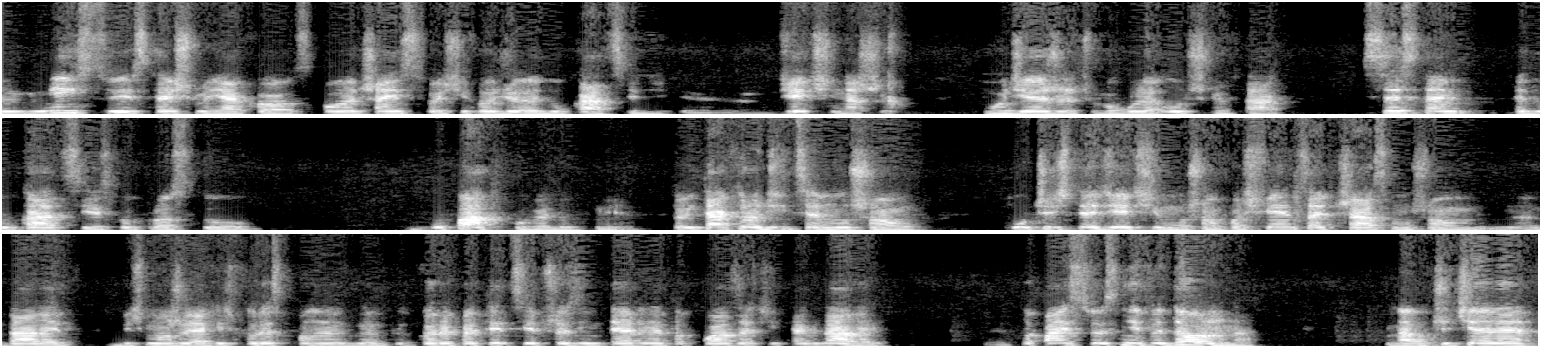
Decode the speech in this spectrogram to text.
miejscu jesteśmy jako społeczeństwo, jeśli chodzi o edukację dzieci, naszych młodzieży, czy w ogóle uczniów, tak? System edukacji jest po prostu w upadku według mnie. To i tak rodzice muszą uczyć te dzieci, muszą poświęcać czas, muszą dalej być może jakieś korepetycje przez internet opłacać i tak dalej. To państwo jest niewydolne. Nauczyciele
